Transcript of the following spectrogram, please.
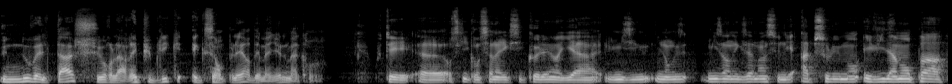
une nouvelle tâche sur la République exemplaire d'Emmanuel Macron? Écoutez, en ce qui concerne Alexis Collin, il y a une mise, en examen, ce n'est absolument évidemment pas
